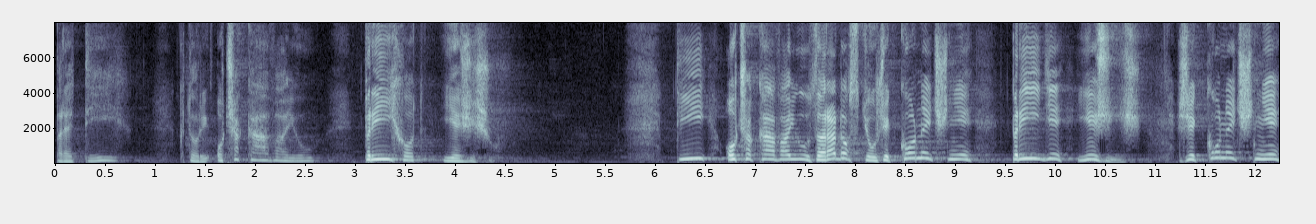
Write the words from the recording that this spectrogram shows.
pre tých, ktorí očakávajú príchod Ježišu tí očakávajú s radosťou, že konečne príde Ježíš, že konečne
